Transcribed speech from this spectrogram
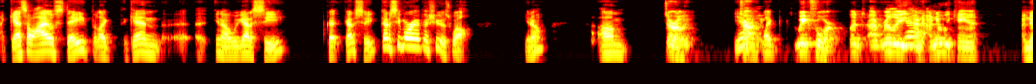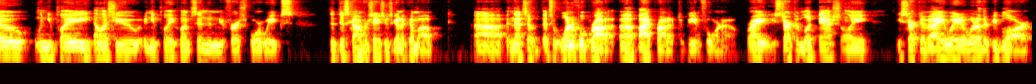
i guess ohio state but like again uh, uh you know we got to see got, got to see got to see more fsu as well you know? Um it's early. Yeah like Week four. Let I really. Yeah. I, I know we can't. I know when you play LSU and you play Clemson in your first four weeks, that this conversation is going to come up, uh, and that's a that's a wonderful product uh, byproduct of being four zero. Oh, right? You start to look nationally. You start to evaluate what other people are.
